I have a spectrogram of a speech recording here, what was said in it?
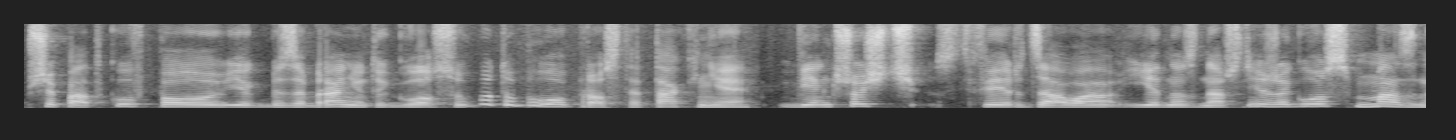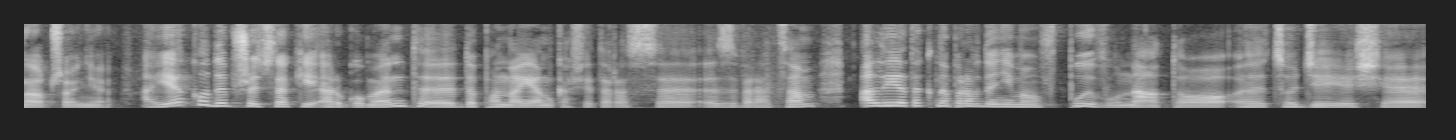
przypadków po jakby zebraniu tych głosów, bo to było proste, tak, nie. Większość stwierdzała jednoznacznie, że głos ma znaczenie. A jak odeprzeć taki argument? Do pana Janka się teraz e, zwracam, ale ja tak naprawdę nie mam wpływu na to, e, co dzieje się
